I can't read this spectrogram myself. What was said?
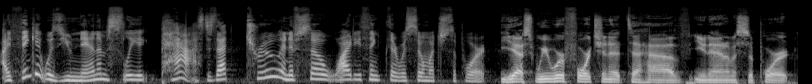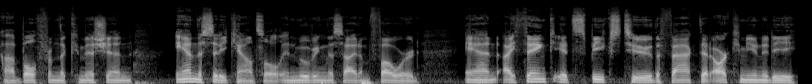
I think it was unanimously passed. Is that true? And if so, why do you think there was so much support? Yes, we were fortunate to have unanimous support uh, both from the commission and the city council in moving this item forward. And I think it speaks to the fact that our community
